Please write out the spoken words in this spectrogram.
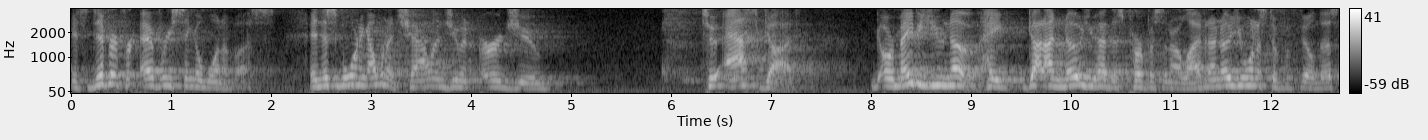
It's different for every single one of us. And this morning, I want to challenge you and urge you to ask God, Or maybe you know, hey, God, I know you have this purpose in our life, and I know you want us to fulfill this.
